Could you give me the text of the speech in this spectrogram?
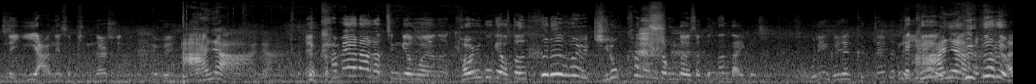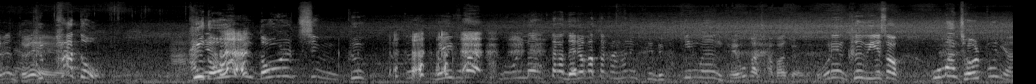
근데 이 안에서 빛날 수 있는 게 배우의 아니야 아니야. 예, 카메라 같은 경우에는 결국에 어떤 흐름을 기록하는 정도에서 끝난다 이거지. 우린 그냥 그때 그때 근데 그, 아니야. 그 흐름, 돼. 그 파도, 그 넓, 넓침, 그, 그 웨이브가 올라갔다가 내려갔다가 하는 그 느낌은 배우가 잡아줘야 돼. 우리는 그 위에서 오만 저을 뿐이야.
